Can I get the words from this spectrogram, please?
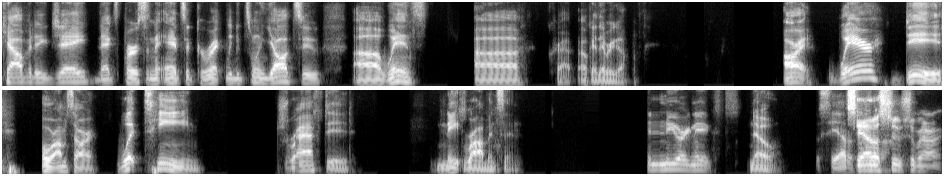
Calvin and Jay. Next person to answer correctly between y'all two uh wins. Uh crap. Okay, there we go. All right. Where did or I'm sorry, what team drafted Nate Robinson? the New York Knicks. No, Seattle. Seattle Super Supersonics.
